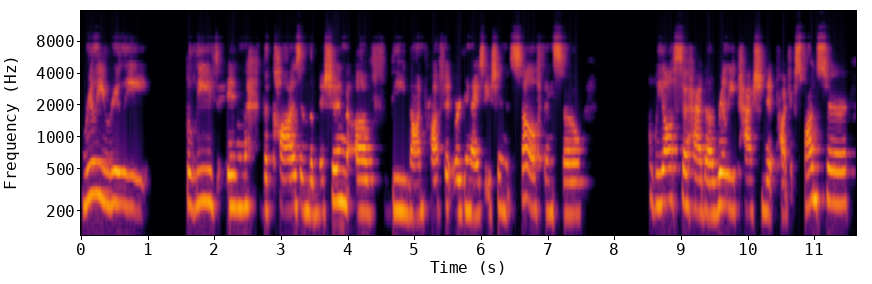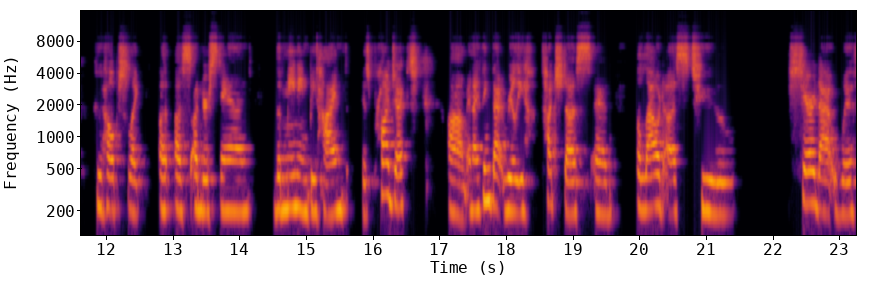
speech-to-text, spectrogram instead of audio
really, really believed in the cause and the mission of the nonprofit organization itself. And so we also had a really passionate project sponsor who helped like uh, us understand the meaning behind his project. Um, and I think that really touched us and allowed us to share that with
